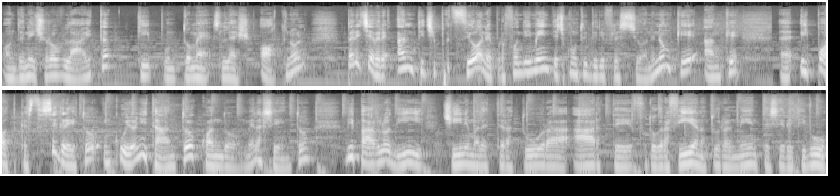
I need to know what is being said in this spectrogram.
on the nature of light t.me slash hotnol per ricevere anticipazioni, approfondimenti e spunti di riflessione, nonché anche eh, il podcast segreto in cui ogni tanto, quando me la sento, vi parlo di cinema, letteratura, arte, fotografia naturalmente, serie tv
